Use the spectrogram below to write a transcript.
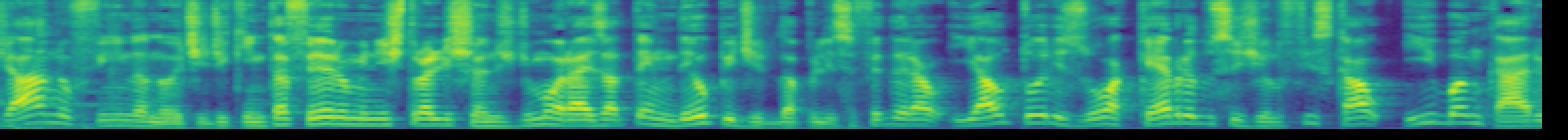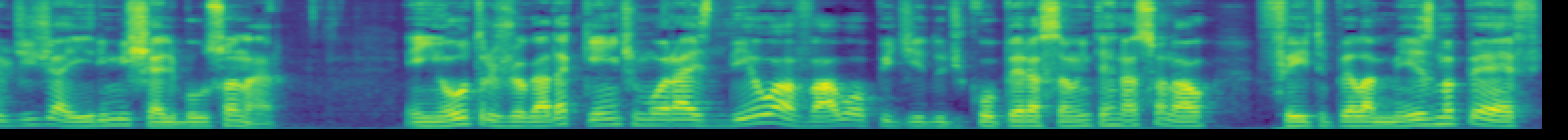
Já no fim da noite de quinta-feira, o ministro Alexandre de Moraes atendeu o pedido da Polícia Federal e autorizou a quebra do sigilo fiscal e bancário de Jair e Michele Bolsonaro. Em outra jogada quente, Moraes deu aval ao pedido de cooperação internacional feito pela mesma PF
